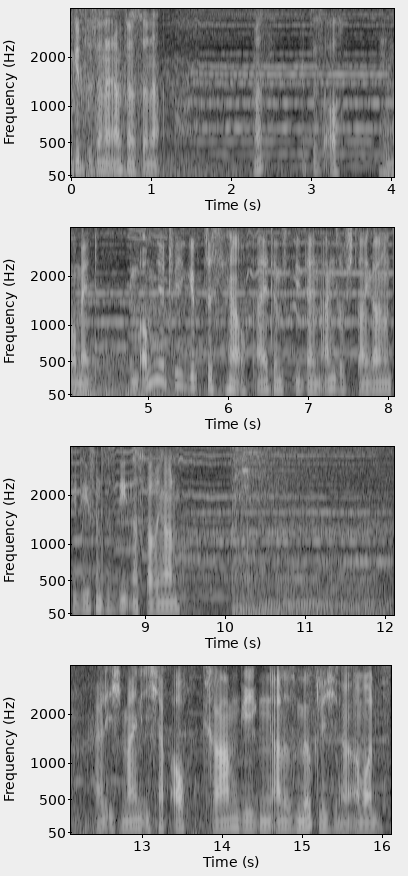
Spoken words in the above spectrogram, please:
gibt es eine einer... Was? Gibt es auch... Moment. Im Omnitree gibt es ja auch Items, die deinen Angriff steigern und die Defense des Gegners verringern. Weil ich meine, ich habe auch Kram gegen alles Mögliche, aber das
